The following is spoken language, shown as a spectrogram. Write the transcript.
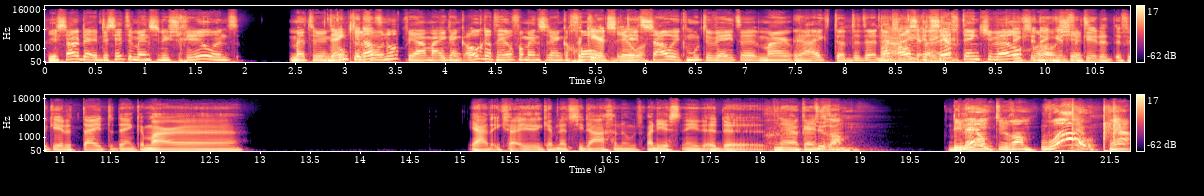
Je zou de, er zitten mensen nu schreeuwend met hun Denk koptelefoon op. Ja, maar ik denk ook dat heel veel mensen denken... Goh, Verkeerd schreeuwen. dit zou ik moeten weten. Maar Ja, ik, dat, als ik- het zeg, denk je wel... ik zit denk oh, ik in de verkeerde, de verkeerde tijd te denken, maar... eh, ja, ik, zei, ik heb net Zidane genoemd, maar die is niet de, de Nee, oké. Turam. Die Nee. Leon Turam. Wow! Ja.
